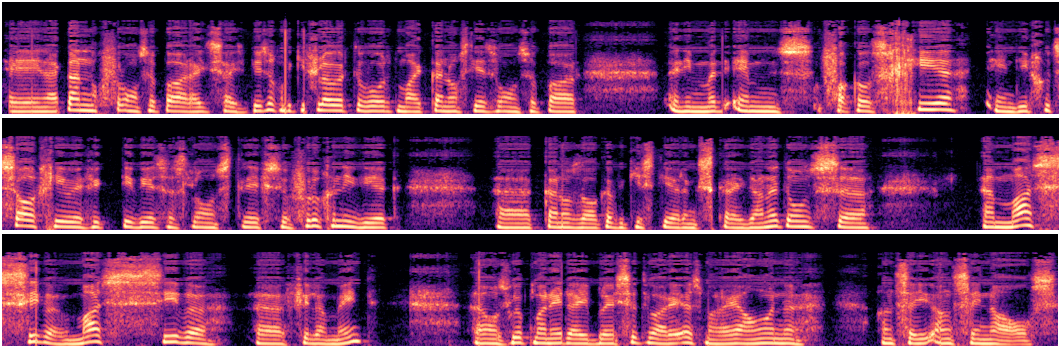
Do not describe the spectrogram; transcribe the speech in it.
en hy kan nog vir ons 'n paar hy hy's besig om 'n bietjie flouer te word maar hy kan nog steeds vir ons 'n paar in die mid M's fakkels gee en die goed sal geo-effektief wees as ons tref. So vroeg in die week uh kan ons dalk 'n bietjie stering skry dan het ons uh 'n massiewe massiewe uh filament uh, ons hoop maar net hy bly sit waar hy is maar hy hang aan aan sy aan sy naels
